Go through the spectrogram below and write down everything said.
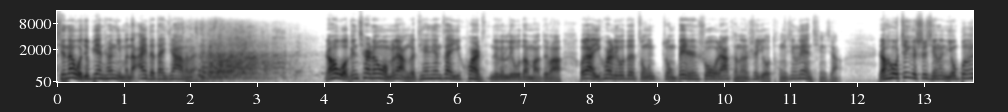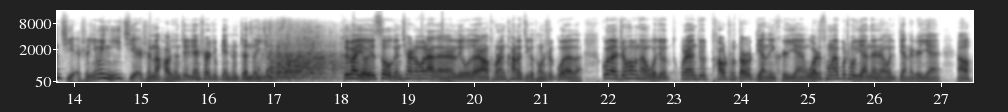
现在我就变成你们的爱的代价了呗。然后我跟千灯，我们两个天天在一块儿那个溜达嘛，对吧？我俩一块儿溜达，总总被人说我俩可能是有同性恋倾向。然后这个事情呢，你又不能解释，因为你一解释呢，好像这件事儿就变成真的一样，对吧？有一次我跟千灯，我俩在那溜达，然后突然看到几个同事过来了。过来之后呢，我就突然就掏出兜点了一颗烟。我是从来不抽烟的人，我就点了根烟，然后。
